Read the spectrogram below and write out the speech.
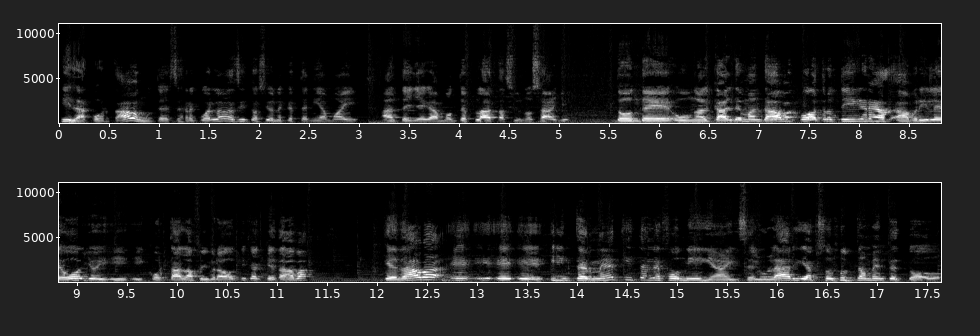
Y la cortaban. Ustedes se recuerdan las situaciones que teníamos ahí antes de llegar a Monteplata hace unos años, donde un alcalde mandaba cuatro tigres a, a abrirle hoyo y, y- y cortar la fibra óptica que daba, que daba eh, eh, eh, eh, internet y telefonía y celular y absolutamente todo.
